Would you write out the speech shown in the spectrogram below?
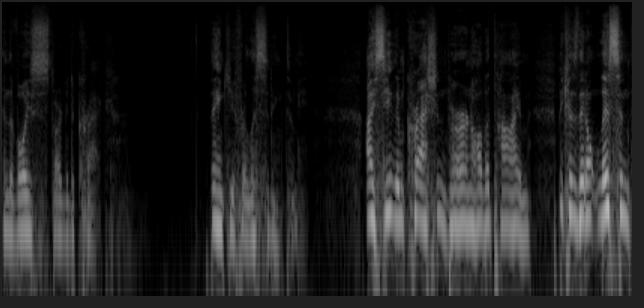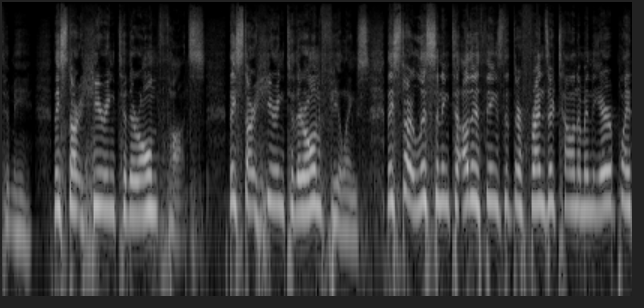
and the voice started to crack. Thank you for listening to me. I see them crash and burn all the time because they don't listen to me. They start hearing to their own thoughts. They start hearing to their own feelings. They start listening to other things that their friends are telling them in the airplane,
